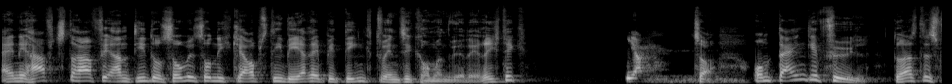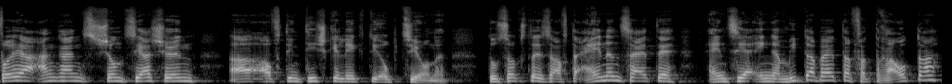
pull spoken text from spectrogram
Eine Haftstrafe, an die du sowieso nicht glaubst, die wäre bedingt, wenn sie kommen würde, richtig? Ja. So, und dein Gefühl, du hast es vorher angangs schon sehr schön äh, auf den Tisch gelegt, die Optionen. Du sagst, da ist auf der einen Seite ein sehr enger Mitarbeiter, Vertrauter,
